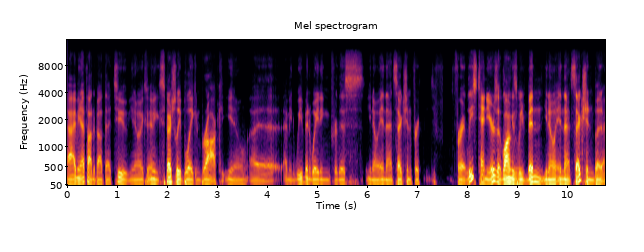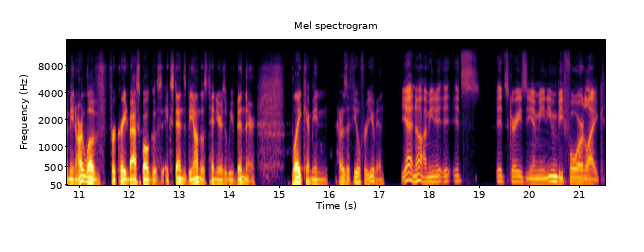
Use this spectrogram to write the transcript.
I mean, I thought about that too. You know, I mean, especially Blake and Brock. You know, uh, I mean, we've been waiting for this, you know, in that section for for at least 10 years, as long as we've been, you know, in that section. But I mean, our love for Creighton basketball goes extends beyond those 10 years that we've been there. Blake, I mean, how does it feel for you, man? Yeah, no, I mean it, it, it's it's crazy. I mean, even before like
